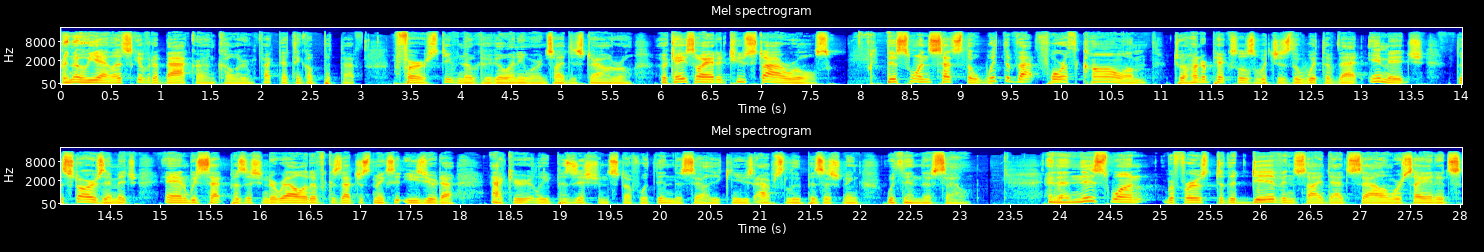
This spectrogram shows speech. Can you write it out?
And oh yeah, let's give it a background color. In fact, I think I'll put that first, even though it could go anywhere inside the style rule. Okay, so I added two style rules. This one sets the width of that fourth column to 100 pixels, which is the width of that image the stars image, and we set position to relative because that just makes it easier to accurately position stuff within the cell. You can use absolute positioning within the cell. And then this one refers to the div inside that cell, and we're saying it's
